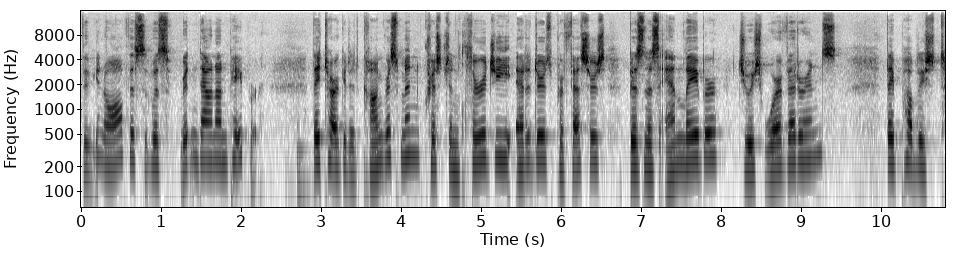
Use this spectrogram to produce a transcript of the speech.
You know all of this was written down on paper. They targeted congressmen, Christian clergy, editors, professors, business and labor, Jewish war veterans. They published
